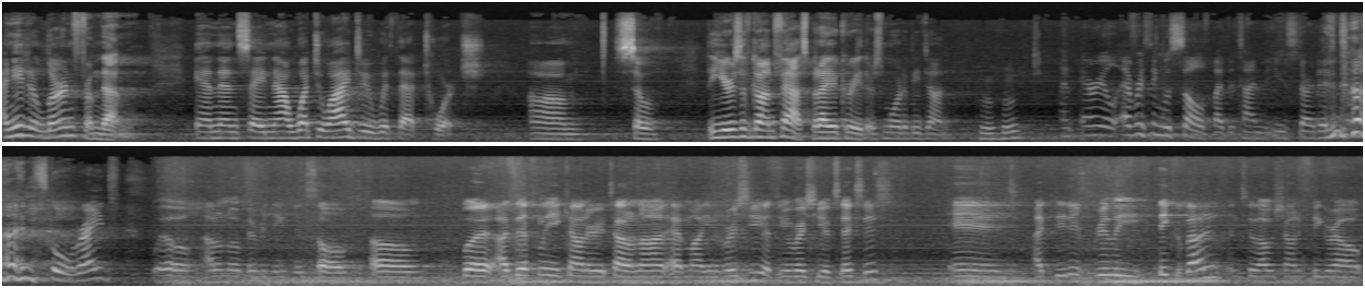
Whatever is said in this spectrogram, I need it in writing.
I needed to learn from them and then say, now what do I do with that torch? Um, so the years have gone fast, but I agree, there's more to be done. Mm -hmm. And Ariel, everything was solved by the time that you started in school, right? Well, I don't know if everything's been solved, um, but I definitely encountered Title IX at my university, at the University of Texas, and I didn't really think about it until I was trying to figure out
